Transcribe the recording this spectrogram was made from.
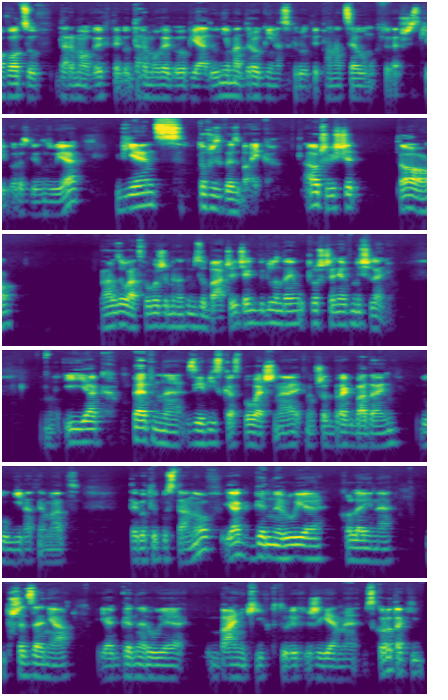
owoców darmowych, tego darmowego obiadu, nie ma drogi na skróty panaceum, które wszystkiego rozwiązuje, więc to wszystko jest bajka. A oczywiście to bardzo łatwo możemy na tym zobaczyć, jak wyglądają uproszczenia w myśleniu. I jak pewne zjawiska społeczne, jak na przykład brak badań długi na temat tego typu stanów, jak generuje kolejne uprzedzenia, jak generuje bańki, w których żyjemy. Skoro taki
